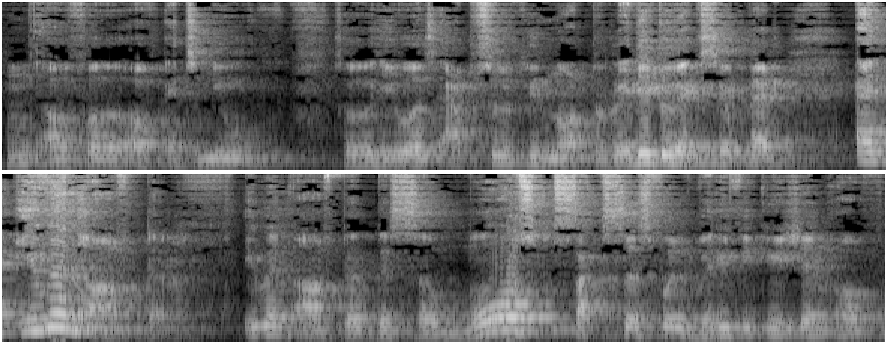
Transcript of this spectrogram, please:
hmm, of, uh, of h nu. So he was absolutely not ready to accept that. And even after, even after this uh, most successful verification of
